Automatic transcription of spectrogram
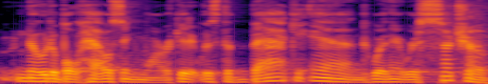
notable housing market. It was the back end when there was such a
